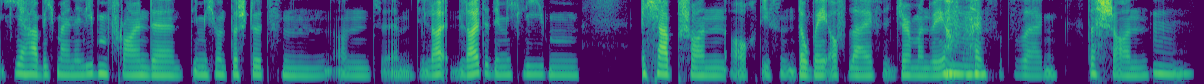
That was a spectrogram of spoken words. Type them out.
hier habe ich meine lieben Freunde, die mich unterstützen und ähm, die Le Leute, die mich lieben. Ich habe schon auch diesen The Way of Life, German Way of mhm. Life sozusagen. Das schon. Mhm.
